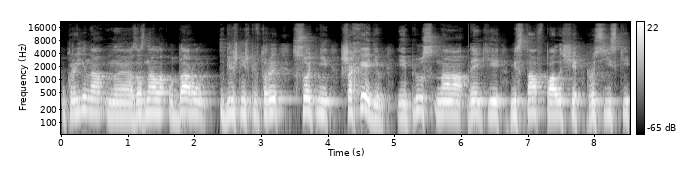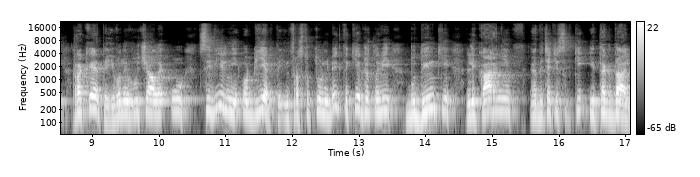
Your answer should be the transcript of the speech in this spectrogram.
Україна е, зазнала удару більш ніж півтори сотні шахедів, і плюс на деякі міста впали ще російські ракети, і вони влучали у цивільні об'єкти, інфраструктурні об'єкти, такі як житлові будинки, лікарні, е, дитячі садки і так далі.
